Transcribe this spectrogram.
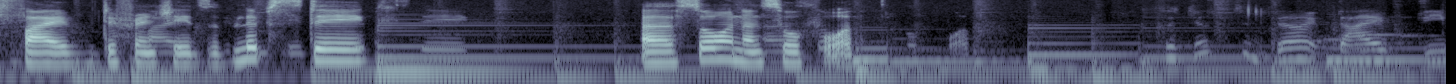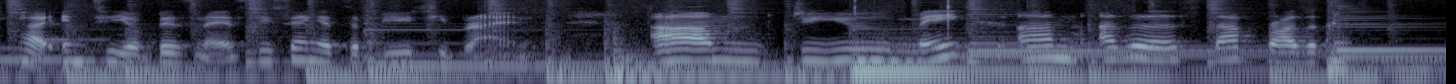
five different shades of lipstick, uh, so on and so forth. So just to dive deeper into your business, you're saying it's a beauty brand. Um, do you make um, other stuff rather than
